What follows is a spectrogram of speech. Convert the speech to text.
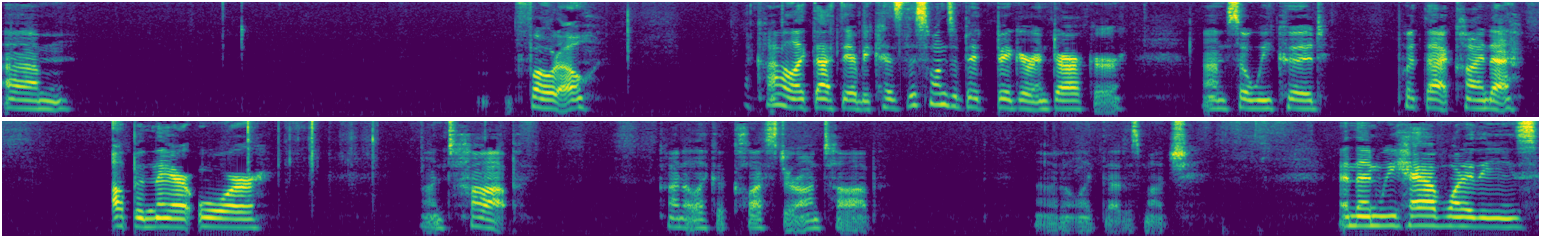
um, photo. I kind of like that there because this one's a bit bigger and darker. Um, so we could put that kind of up in there or on top. Kind of like a cluster on top. No, I don't like that as much. And then we have one of these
